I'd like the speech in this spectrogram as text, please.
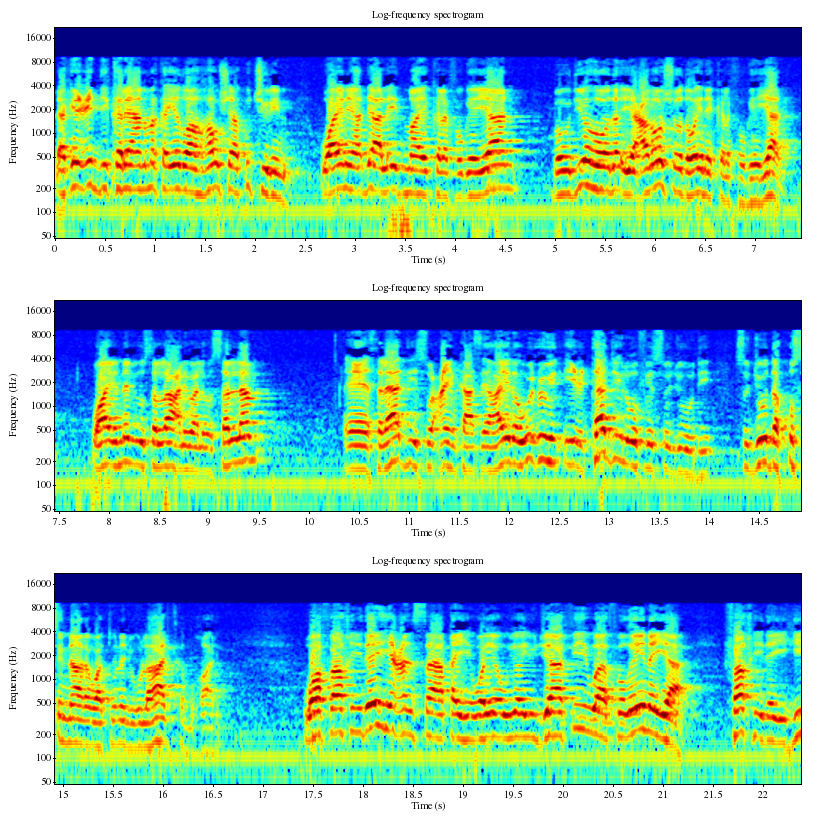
Laakiin ciddii kale aan marka iyadu hawshaa ku jirin waa inay haddii alla idmaayo kala fogeeyaan bawdyahooda iyo calooshooda waa inay kala fogeeyaan. Waayo nebigu sal allahu alay waali wasalam salaadiisu caynkaasi ahaydoo wuxuu ictadiluu fi sujuudi. Sujuudda ku sinaada waatuu nebigu lahaa hadiska bukhaari wa fakidayhi can saaqayhi wayujaafii waa fogaynayaa fakidayhi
